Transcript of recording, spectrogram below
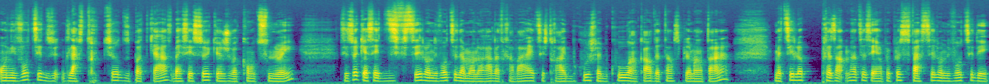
au niveau de la structure du podcast, ben c'est sûr que je vais continuer. C'est sûr que c'est difficile au niveau de mon horaire de travail. Je travaille beaucoup, je fais beaucoup encore de temps supplémentaire. Mais là, présentement, c'est un peu plus facile au niveau des,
